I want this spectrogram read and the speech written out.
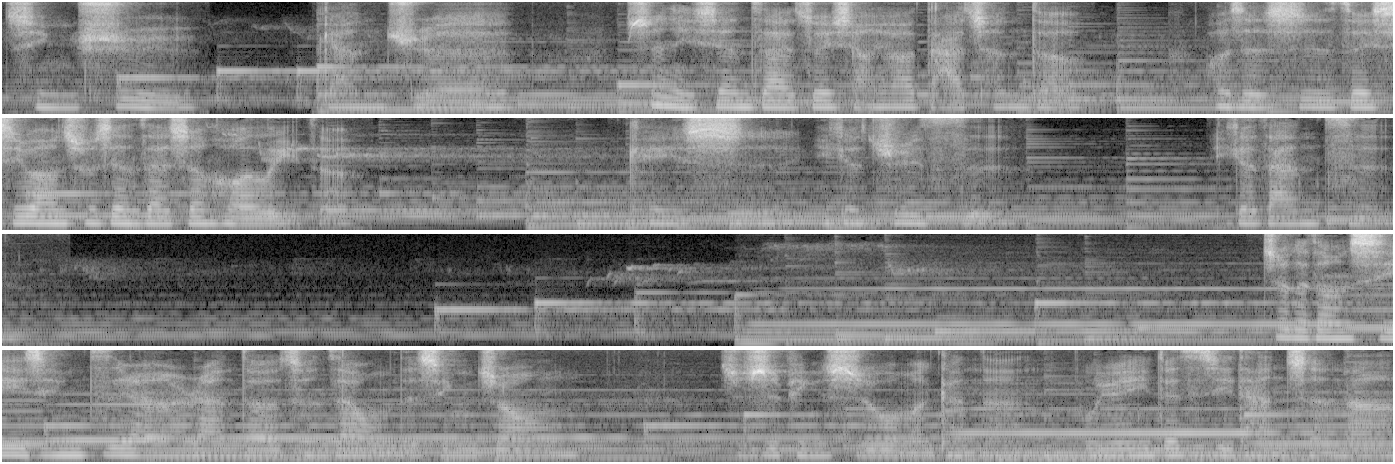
情绪、感觉，是你现在最想要达成的，或者是最希望出现在生活里的？可以是一个句子。一个单字，这个东西已经自然而然的存在我们的心中，只是平时我们可能不愿意对自己坦诚啊，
